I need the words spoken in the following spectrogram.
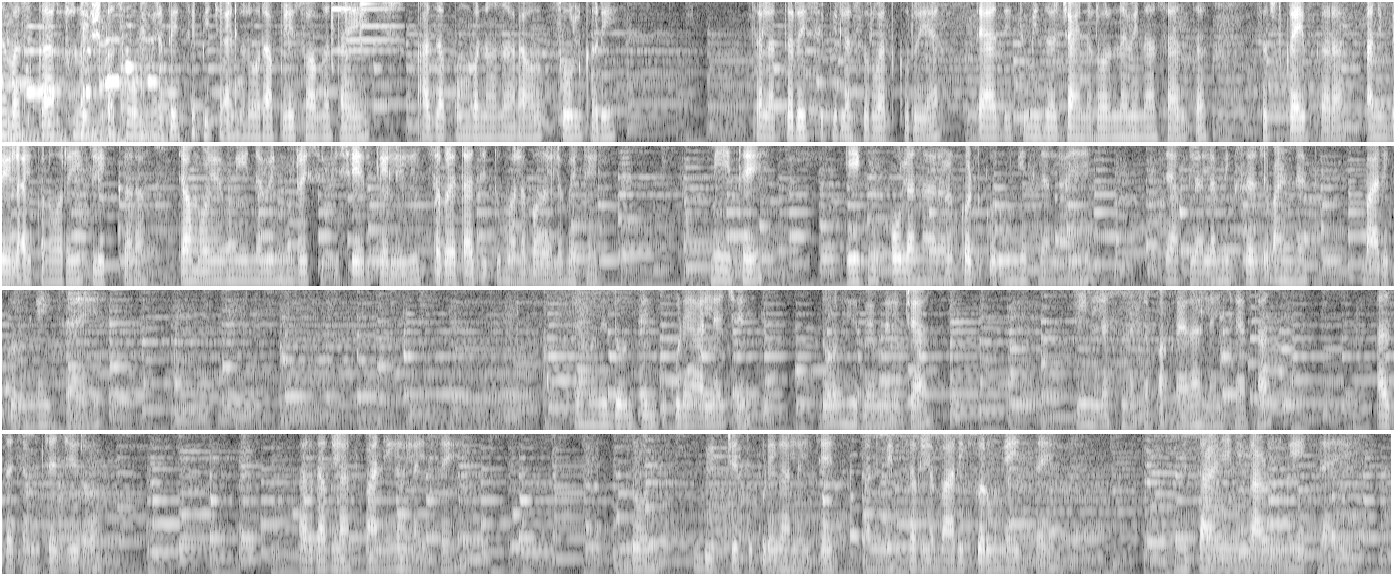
नमस्कार अनुष्काच homemade recipe चॅनलवर आपले स्वागत आहे. आज आपण बनवणार आहोत सोलकढी. चला तर रेसिपीला सुरुवात करूया. त्याआधी तुम्ही जर चॅनलवर नवीन असाल तर सबस्क्राईब करा आणि बेल आयकॉनवरही क्लिक करा. त्यामुळे मी नवीन रेसिपी शेअर केलेली सगळ्यात आधी तुम्हाला बघायला भेटेल. मी इथे एक ओला नारळ कट करून घेतलेला आहे. ते आपल्याला मिक्सरच्या भांड्यात बारीक करून घ्यायचं आहे. त्यामध्ये दोन तीन तुकडे आल्याचे दोन हिरव्या मिरच्या तीन लसणाच्या पाकळ्या घालायच्या आता अर्धा चमचा जिरं अर्धा ग्लास पाणी घालायचं आहे दोन बीटचे तुकडे घालायचे आहेत आणि मिक्सरला बारीक करून घ्यायचं आहे आणि चाळणीने गाळून घ्यायचं आहे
